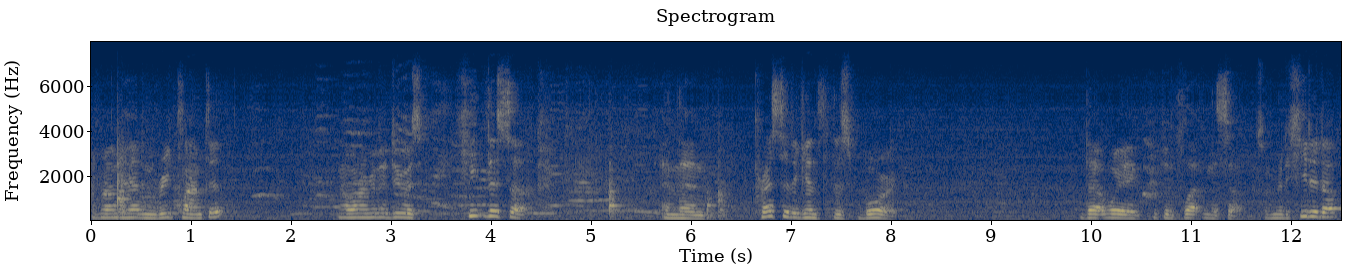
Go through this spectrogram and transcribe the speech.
I've gone ahead and reclamped it. Now what I'm going to do is heat this up and then press it against this board. That way we can flatten this out. So I'm going to heat it up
